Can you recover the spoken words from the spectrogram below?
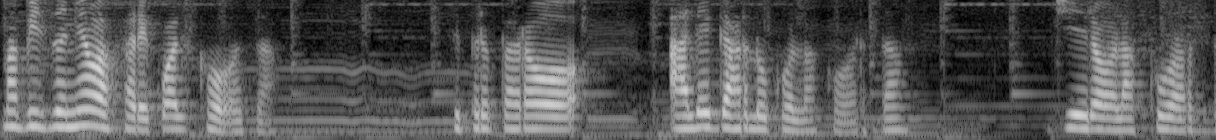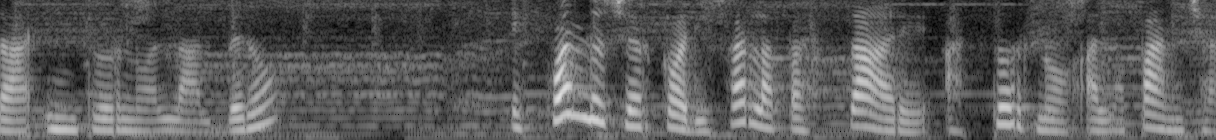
Ma bisognava fare qualcosa. Si preparò a legarlo con la corda. Girò la corda intorno all'albero e quando cercò di farla passare attorno alla pancia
